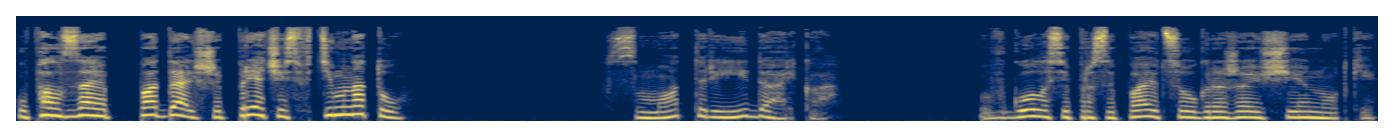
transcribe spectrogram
уползая подальше, прячась в темноту. «Смотри, Дарька!» В голосе просыпаются угрожающие нотки.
